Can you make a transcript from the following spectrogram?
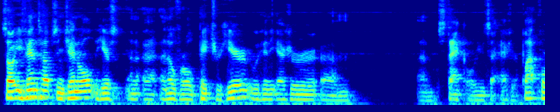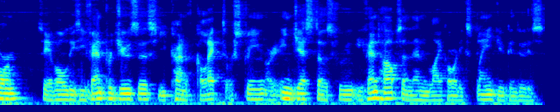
So Event Hubs in general, here's an, uh, an overall picture here within the Azure um, um, stack or use Azure platform. So you have all these event producers, you kind of collect or stream or ingest those through Event Hubs, and then like already explained, you can do this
